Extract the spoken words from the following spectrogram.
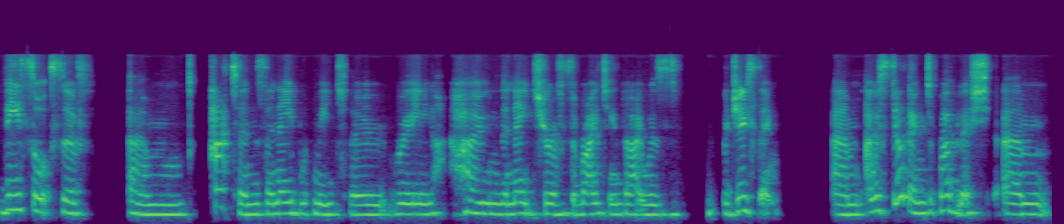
these sorts of um, patterns enabled me to really hone the nature of the writing that I was producing. Um, I was still going to publish um,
